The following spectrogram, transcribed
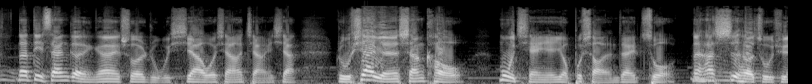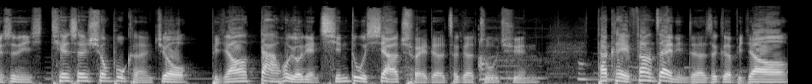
嗯、那第三个，你刚才说乳下，我想要讲一下乳下缘的伤口，目前也有不少人在做。那它适合族群是你天生胸部可能就比较大，会有点轻度下垂的这个族群。哦它可以放在你的这个比较，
